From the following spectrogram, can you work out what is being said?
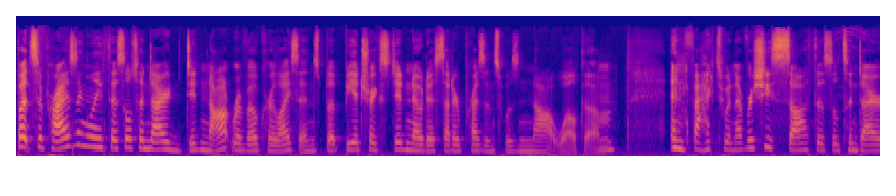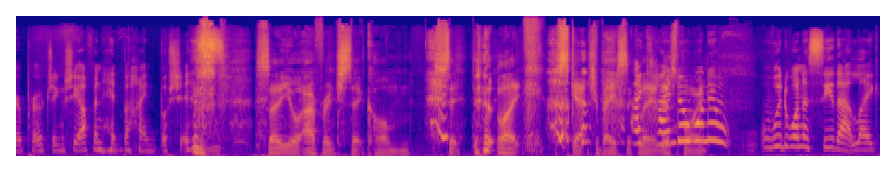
But surprisingly, Thiselton Dyer did not revoke her license, but Beatrix did notice that her presence was not welcome. In fact, whenever she saw Thiselton Dyer approaching, she often hid behind bushes. So your average sitcom, sit, like sketch, basically. I kind of want to would want to see that. Like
